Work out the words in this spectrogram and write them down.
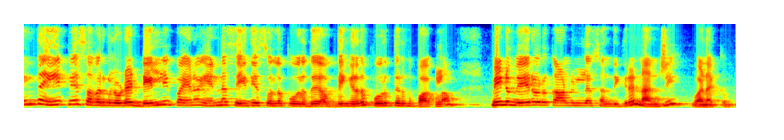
இந்த இபிஎஸ் அவர்களோட டெல்லி பயணம் என்ன செய்தியை சொல்ல போறது அப்படிங்கறத பொறுத்திருந்து பார்க்கலாம். மீண்டும் வேறொரு காணொலியில சந்திக்கிறேன். நன்றி வணக்கம்.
